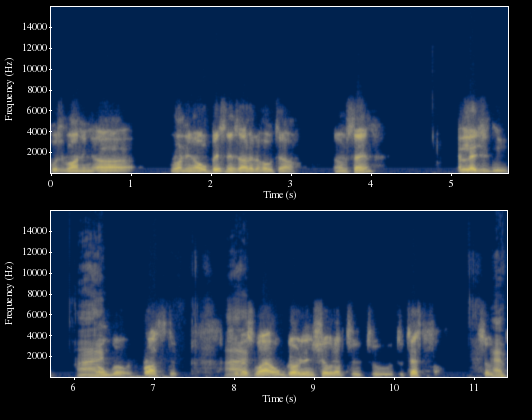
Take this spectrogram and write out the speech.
was running uh running a whole business out of the hotel. You know what I'm saying? Allegedly, All right. homegirl was prostitute. So that's why homegirl didn't show up to to to testify. So Have,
